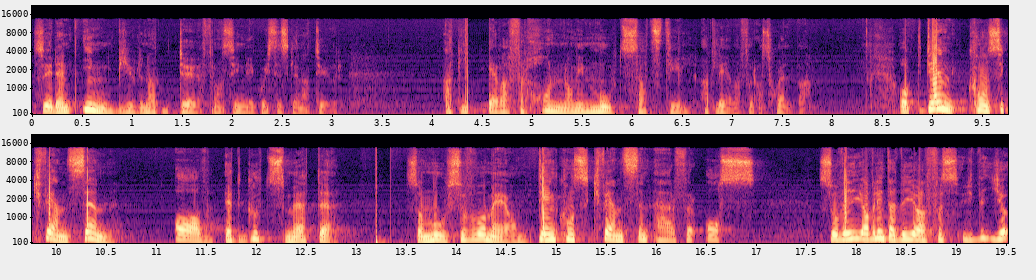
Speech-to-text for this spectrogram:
så är det en inbjudan att dö från sin egoistiska natur. Att leva för honom i motsats till att leva för oss själva. Och den konsekvensen av ett gudsmöte som Mose får vara med om, den konsekvensen är för oss. Så vi, jag vill inte att vi gör för, vi,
